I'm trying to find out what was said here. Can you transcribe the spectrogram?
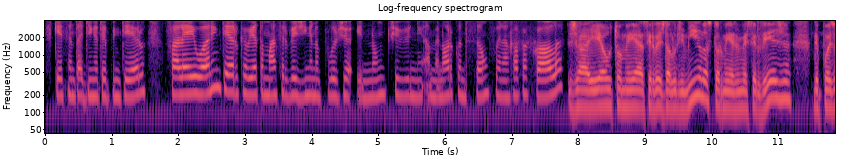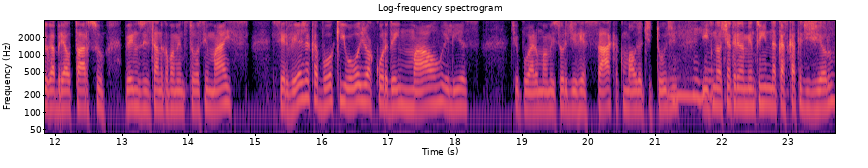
Fiquei sentadinha o tempo inteiro. Falei o ano inteiro que eu ia tomar cervejinha na purja e não tive a menor condição. Foi na Coca-Cola. Já eu tomei a cerveja da Ludmilla, tomei a minha cerveja. Depois o Gabriel Tarso veio nos visitar no acampamento, trouxe mais cerveja, acabou que hoje eu acordei mal, Elias. Tipo, era uma mistura de ressaca com mal de atitude. e nós tinha treinamento na cascata de gelo.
